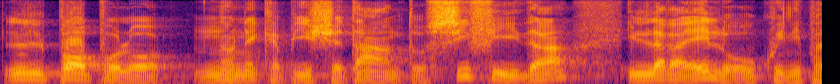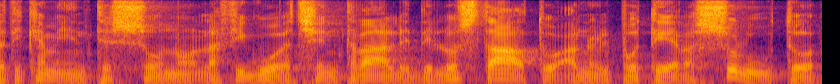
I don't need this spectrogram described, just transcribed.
il popolo non ne capisce tanto, si fida, il re e Law quindi praticamente sono la figura centrale dello Stato, hanno il potere assoluto,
